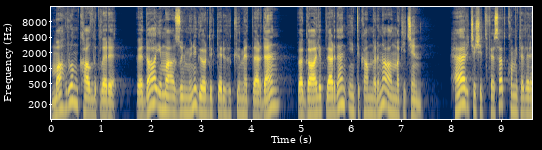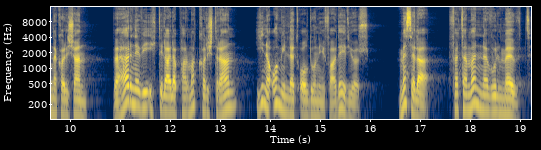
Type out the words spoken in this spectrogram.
mahrum kaldıkları ve daima zulmünü gördükleri hükümetlerden ve galiplerden intikamlarını almak için her çeşit fesat komitelerine karışan ve her nevi ihtilale parmak karıştıran yine o millet olduğunu ifade ediyor. Mesela fetemennevul mevt.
